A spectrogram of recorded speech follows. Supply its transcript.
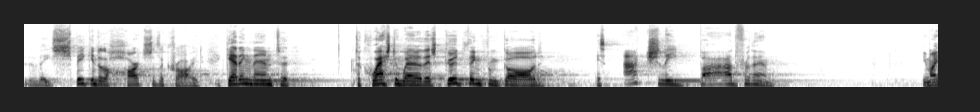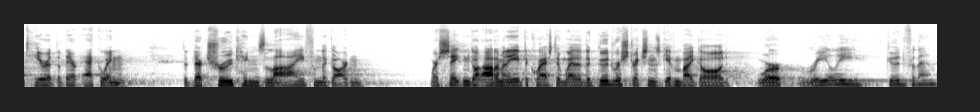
They speak into the hearts of the crowd, getting them to, to question whether this good thing from God is actually bad for them. You might hear it that they're echoing that their true king's lie from the garden, where Satan got Adam and Eve to question whether the good restrictions given by God were really good for them.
